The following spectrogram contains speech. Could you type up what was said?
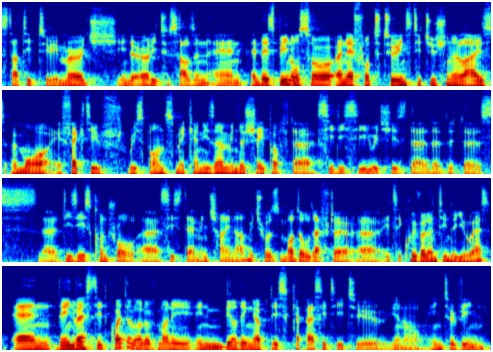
started to emerge in the early 2000s and, and there's been also an effort to institutionalize a more effective response mechanism in the shape of the CDC which is the, the, the, the uh, disease control uh, system in China, which was modeled after uh, its equivalent in the US. And they invested quite a lot of money in building up this capacity to, you know, intervene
